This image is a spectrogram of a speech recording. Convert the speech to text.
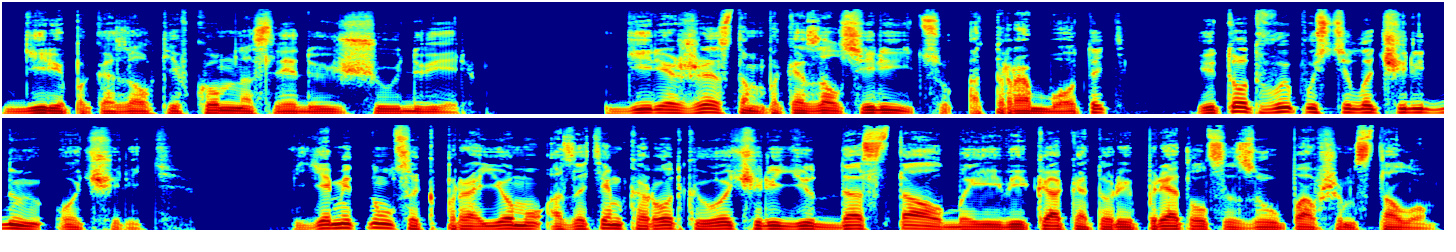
Гиря показал кивком на следующую дверь. Гиря жестом показал сирийцу отработать, и тот выпустил очередную очередь. Я метнулся к проему, а затем короткой очередью достал боевика, который прятался за упавшим столом.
